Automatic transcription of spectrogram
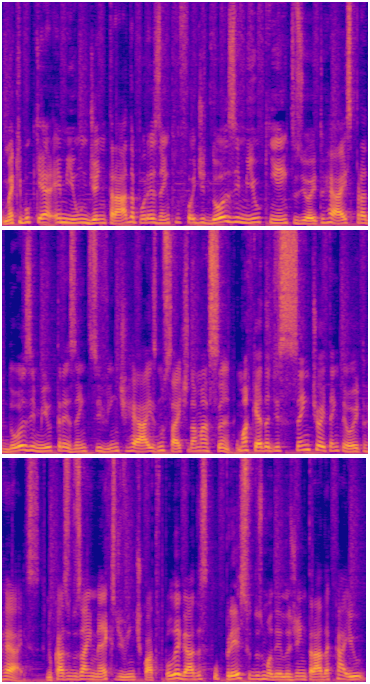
O MacBook Air M1 de entrada, por exemplo, foi de R$ 12.508 para R$ 12.320 no site da maçã, uma queda de 188 reais. No caso dos iMacs de 24 polegadas, o preço dos modelos de entrada caiu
